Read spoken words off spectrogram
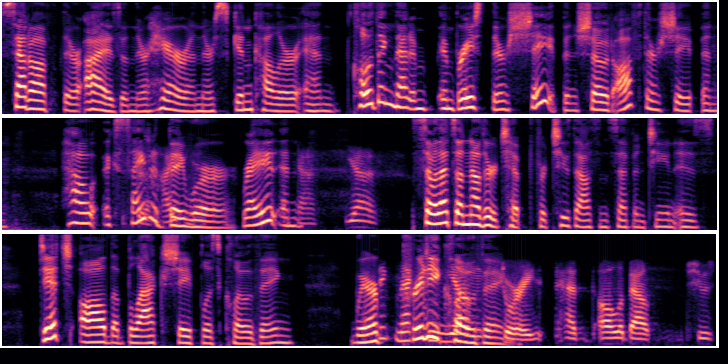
set off their eyes and their hair and their skin color and clothing that em- embraced their shape and showed off their shape and how excited they were, right? And Yes. Yes. so that's another tip for 2017 is ditch all the black shapeless clothing. Wear I think Maxine pretty Young's clothing. story had all about she was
